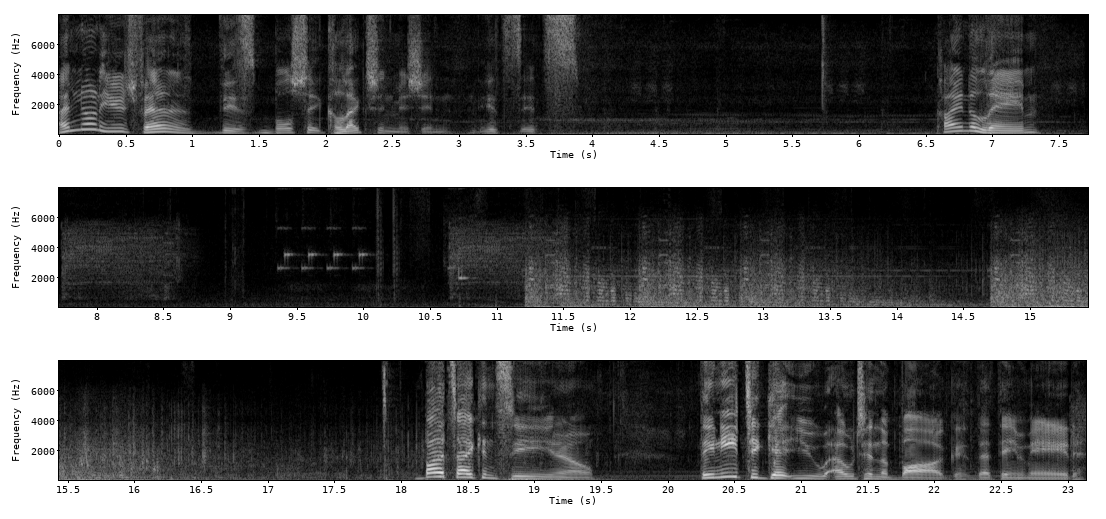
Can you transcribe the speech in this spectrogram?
I'm not a huge fan of this bullshit collection mission. It's it's kind of lame. But I can see, you know, they need to get you out in the bog that they made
